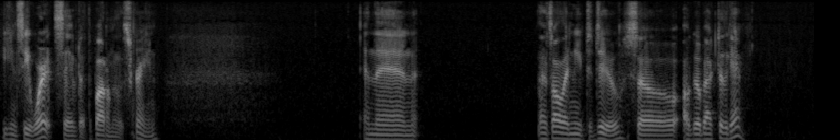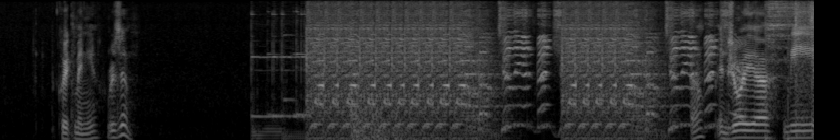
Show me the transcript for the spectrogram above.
You can see where it's saved at the bottom of the screen. And then that's all I need to do. So I'll go back to the game. Quick menu, resume. Enjoy uh, me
